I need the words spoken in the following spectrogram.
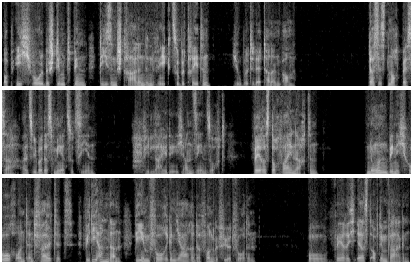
Ob ich wohl bestimmt bin diesen strahlenden weg zu betreten? jubelte der tannenbaum. Das ist noch besser als über das meer zu ziehen. Wie leide ich an sehnsucht. Wär es doch weihnachten nun bin ich hoch und entfaltet wie die andern die im vorigen jahre davon geführt wurden. O wär ich erst auf dem wagen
